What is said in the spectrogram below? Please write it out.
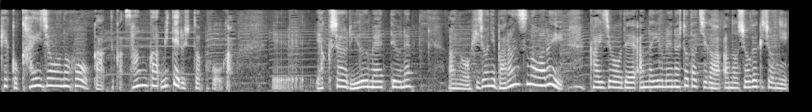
結構会場の方がというか参加見てる人の方が、えー役者より有名っていうねあの非常にバランスの悪い会場であんな有名な人たちがあの小劇場に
